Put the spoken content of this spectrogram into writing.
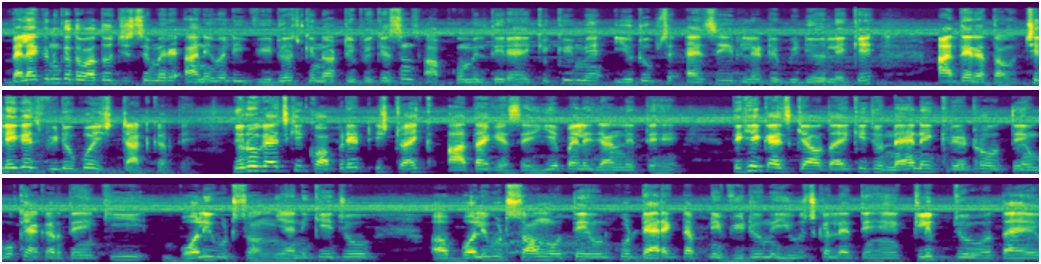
बेल आइकन को दबा दो, जिससे मेरे आने वाली वीडियोस की नोटिफिकेशंस आपको मिलती रहे, क्योंकि मैं यूट्यूब से ऐसे ही रिलेटेड वीडियो लेके आते रहता हूँ। चलिए गैस वीडियो को स्टार्ट करते हैं। यूनो गैज की कॉपरेट स्ट्राइक आता कैसे? ये पहले जान लेते हैं। देखिए गैज क्या होता है कि जो नए नए क्रिएटर होते हैं, वो क्या करते हैं कि बॉलीवुड सॉन्ग यानी कि जो बॉलीवुड सॉन्ग होते हैं, उनको डायरेक्ट अपनी वीडियो में यूज़ कर लेते हैं। क्लिप जो होता है,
